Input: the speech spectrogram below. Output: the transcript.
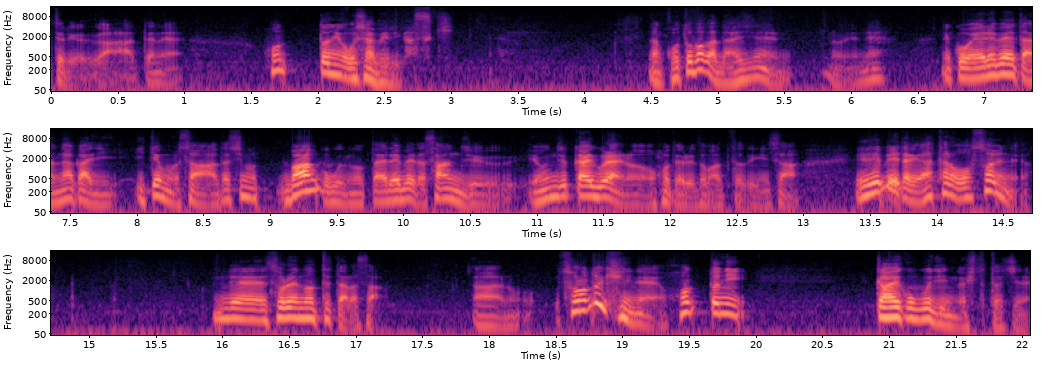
人がガーってね本当におしゃべりが好き。言葉が大事なのよね。でこうエレベーターの中にいてもさ私もバンコクで乗ったエレベーター3040回ぐらいのホテル泊まってた時にさエレベーターがやたら遅いのよ。でそれ乗ってたらさあのその時にね本当に外国人の人たちね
